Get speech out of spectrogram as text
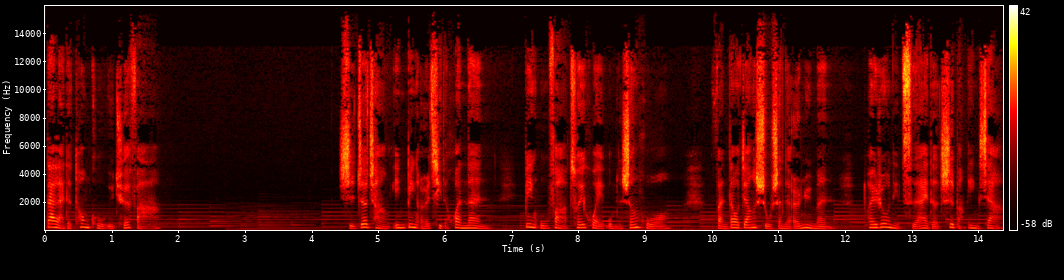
带来的痛苦与缺乏，使这场因病而起的患难并无法摧毁我们的生活，反倒将属神的儿女们推入你慈爱的翅膀印下，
